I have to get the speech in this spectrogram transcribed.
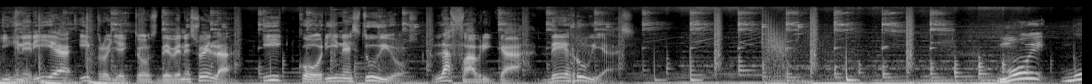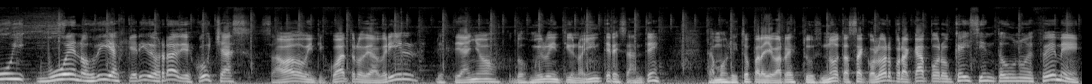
ingeniería y proyectos de Venezuela. Y Corina Estudios, la fábrica de rubias. Muy, muy buenos días, queridos Radio Escuchas. Sábado 24 de abril de este año 2021. Año interesante. Estamos listos para llevarles tus notas a color por acá por OK 101 FM,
